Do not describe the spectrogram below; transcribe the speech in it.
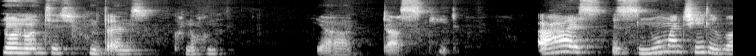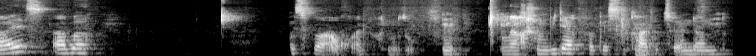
99, 101 Knochen. Ja, das geht. Ah, es ist nur mein Schädel weiß, aber es war auch einfach nur so. Hm. Ach, schon wieder vergessen, Karte zu ändern.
